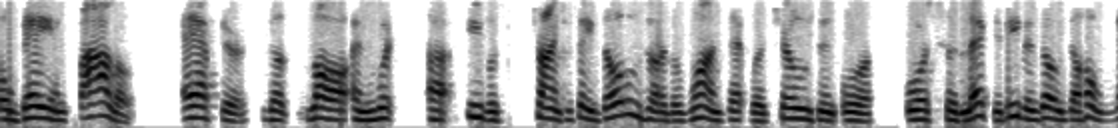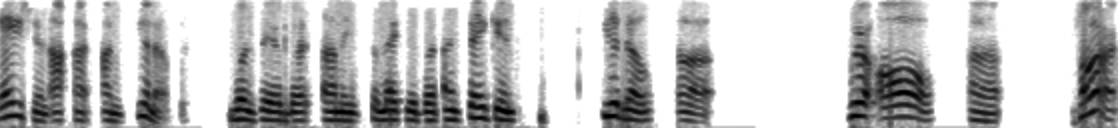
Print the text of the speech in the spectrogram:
obey and follow after the law and what uh, he was trying to say, those are the ones that were chosen or or selected, even though the whole nation, I, I, I'm, you know, was there, but I mean selected. But I'm thinking, you know, uh, we're all uh, part,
